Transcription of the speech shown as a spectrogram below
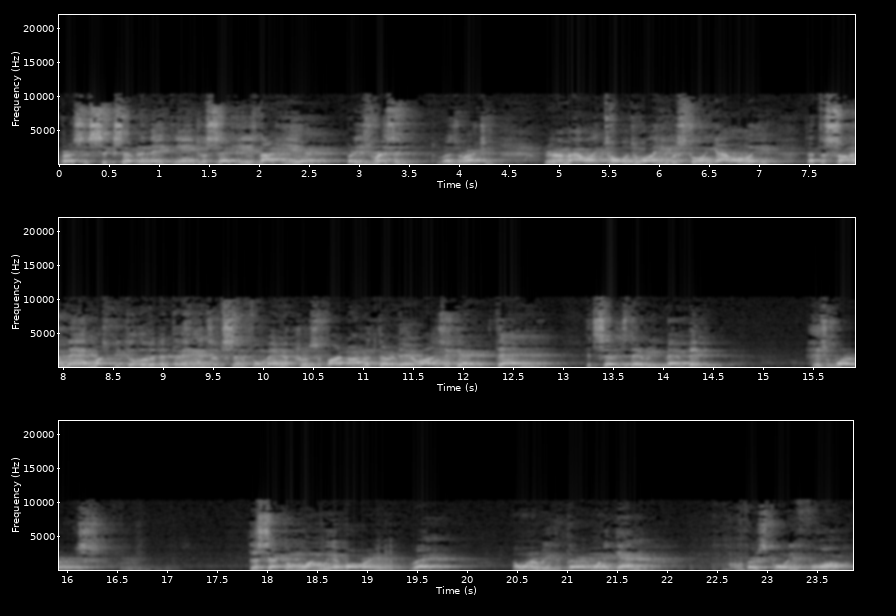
verses 6, 7, and 8. The angel said, He is not here, but He's risen, resurrection. Remember how I told you while He was still in Galilee that the Son of Man must be delivered into the hands of sinful men and crucified and on the third day rise again. Then it says they remembered His words. The second one we have already read. I want to read the third one again. Verse 44.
